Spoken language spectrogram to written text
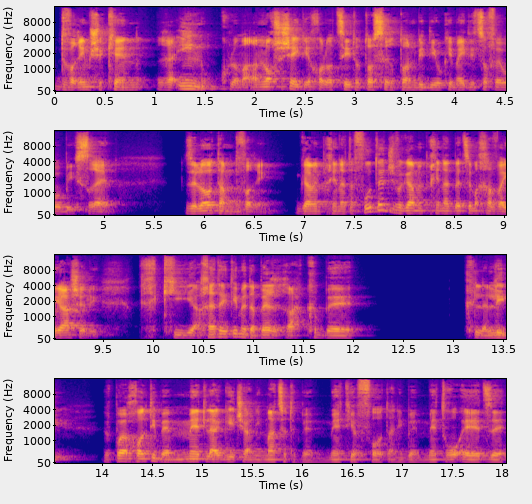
דברים שכן ראינו. כלומר אני לא חושב שהייתי יכול להוציא את אותו סרטון בדיוק אם הייתי צופה בו בישראל. זה לא אותם דברים. גם מבחינת הפוטאג' וגם מבחינת בעצם החוויה שלי. כי אחרת הייתי מדבר רק בכללי. ופה יכולתי באמת להגיד שהאנימציות הן באמת יפות אני באמת רואה את זה. אה,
